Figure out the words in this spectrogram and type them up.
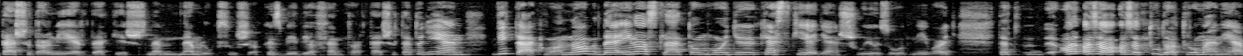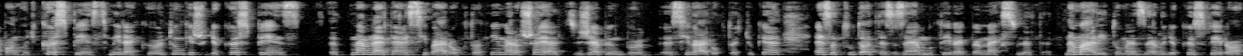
társadalmi érdek, és nem, nem luxus a közmédia fenntartása. Tehát, hogy ilyen viták vannak, de én azt látom, hogy kezd kiegyensúlyozódni, vagy tehát az a, az a tudat Romániában, hogy közpénzt mire költünk, és hogy a közpénz nem lehet elszivárogtatni, mert a saját zsebünkből szivárogtatjuk el. Ez a tudat, ez az elmúlt években megszületett. Nem állítom ezzel, hogy a közféra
